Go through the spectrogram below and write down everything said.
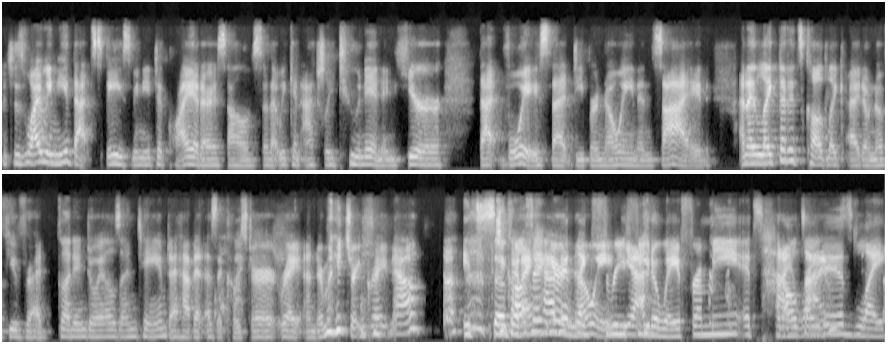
which is why we need that space. We need to quiet ourselves so that we can actually tune in and hear that voice, that deeper knowing inside. And I like that it's called like, I don't know if you've read Glennon Doyle's Untamed. I have it as a oh coaster right under my drink right now. It's so good. I have it like three yeah. feet away from me. It's highlighted like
